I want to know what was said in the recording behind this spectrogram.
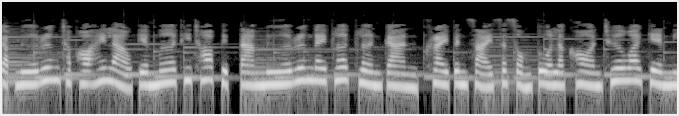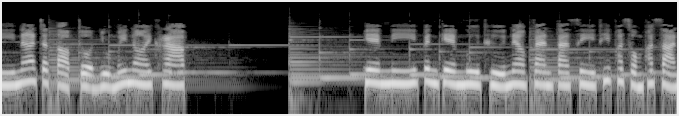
กับเนื้อเรื่องเฉพาะให้เหล่าเกมเมอร์ที่ชอบติดตามเนื้อเรื่องได้เพลิดเพลินกัน ใครเป็นสายสะสมตัวละครเชื่อว่าเกมนี้น่าจะตอบโจทย์อยู่ไม่น้อยครับเกมนี้เป็นเกมมือถือแนวแฟนตาซีที่ผสมผสาน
